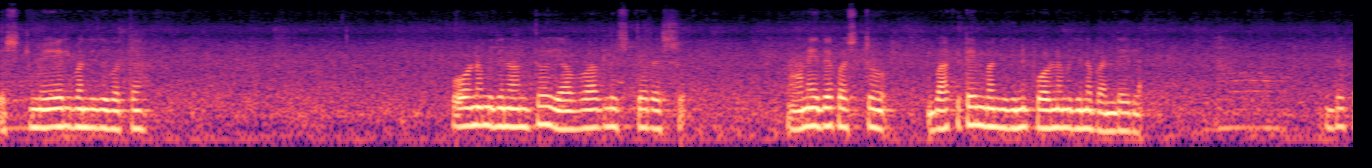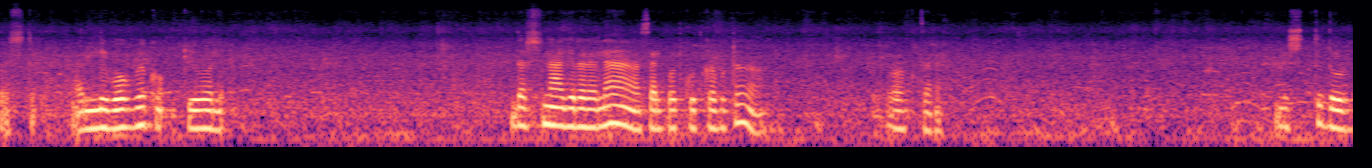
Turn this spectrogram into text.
ಎಷ್ಟು ಮೇಲೆ ಬಂದಿದೆ ಗೊತ್ತಾ? ಪೌರ್ಣಮಿ ದಿನ ಅಂತೂ ಯಾವಾಗಲೂ ಇಷ್ಟೇ ರಶ್ಶು ನಾನೇ ಇದೆ ಫಸ್ಟು ಬಾಕಿ ಟೈಮ್ ಬಂದಿದ್ದೀನಿ ಪೌರ್ಣಮಿ ದಿನ ಬಂದೇ ಇಲ್ಲ. ಇದೇ ಫಸ್ಟು ಅಲ್ಲಿಗೆ ಹೋಗಬೇಕು ಕ್ಯೂವಲ್ಲಿ ದರ್ಶನ ಆಗಿರೋರೆಲ್ಲ ಸ್ವಲ್ಪ ಹೊತ್ತು ಕೂತ್ಕೊಬಿಟ್ಟು ಹೋಗ್ತಾರೆ. ಎಷ್ಟು ದೊಡ್ಡ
